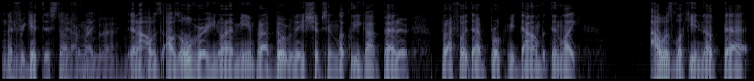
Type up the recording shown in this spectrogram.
Like forget this stuff. Mm-hmm. Yeah, I and like, that. and I was I was over it. You know what I mean? But I built relationships, and luckily it got better. But I feel like that broke me down. But then like, I was lucky enough that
